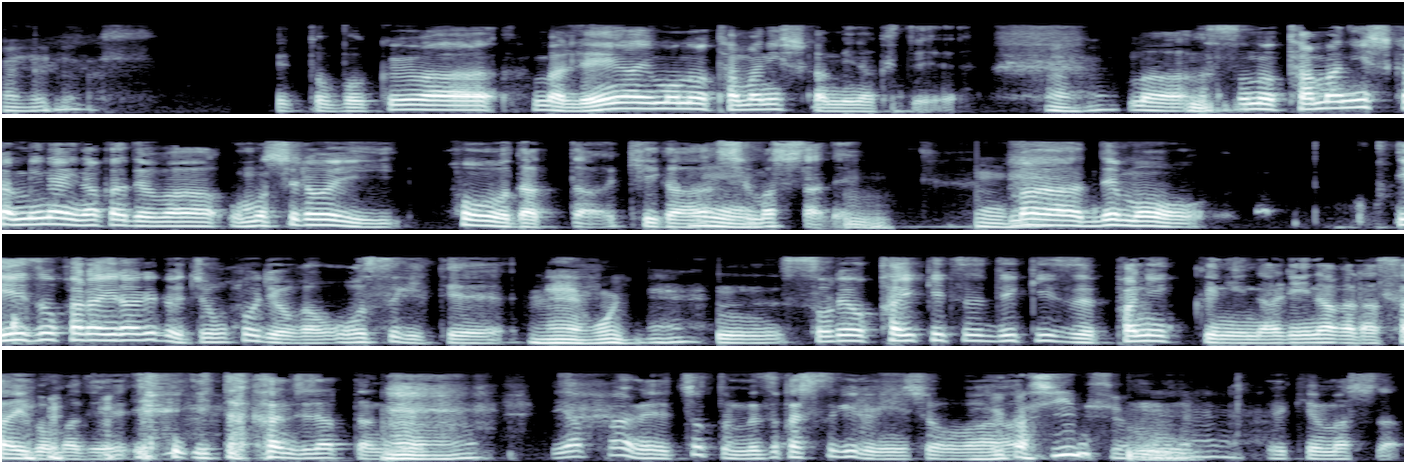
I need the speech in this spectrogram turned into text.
ありがとうございます。えっと、僕は、まあ、恋愛ものたまにしか見なくて、はいはいまあ、うんそのたまにしか見ない中では、面白い方だった気がしましたね。うん、まあ、でも、映像から得られる情報量が多すぎて、ね、多いね。うん、それを解決できず、パニックになりながら最後まで いった感じだったんうで、ん、やっぱね、ちょっと難しすぎる印象は難しいですよね。受けました。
